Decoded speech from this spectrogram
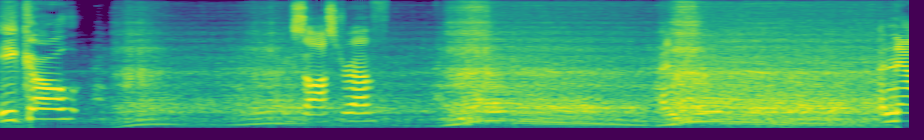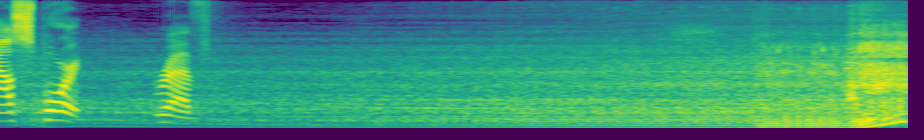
Eco, exhaust rev, and, and now sport rev. Hmm?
